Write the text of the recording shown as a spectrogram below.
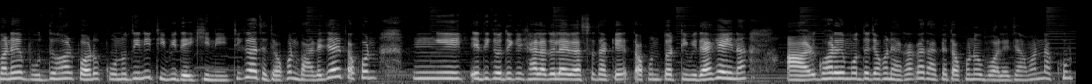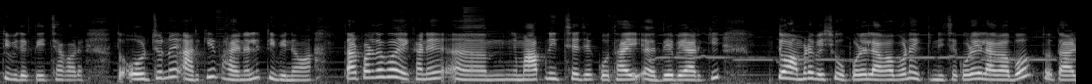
মানে বুদ্ধি হওয়ার পরও কোনো দিনই টিভি দেখিনি, ঠিক আছে? যখন বাড়ি যায় তখন এদিকে ওদিকে খেলাধুলায় ব্যস্ত থাকে, তখন তো আর টিভি দেখেই না। আর ঘরের মধ্যে যখন একা একা থাকে তখন ও বলে যে, আমার না খুব টিভি দেখতে ইচ্ছা করে। তো ওর জন্যই আর কি ফাইনালি টিভি নেওয়া। তারপর দেখো এখানে মাপ নিচ্ছে যে কোথায় দেবে আর কি। তো আমরা বেশি উপরে লাগাবো না একটু নিচে করেই লাগাবো। তো তার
